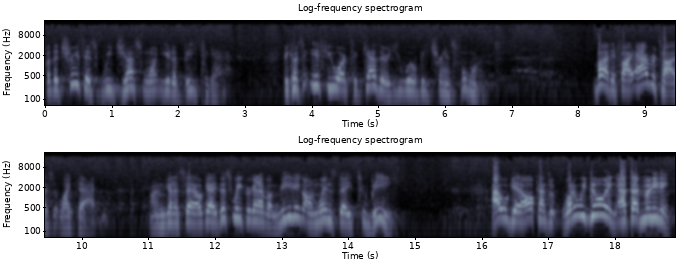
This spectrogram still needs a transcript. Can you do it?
But the truth is, we just want you to be together. Because if you are together, you will be transformed. But if I advertise it like that, I'm going to say, okay, this week we're going to have a meeting on Wednesday to be. I will get all kinds of, what are we doing at that meeting?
